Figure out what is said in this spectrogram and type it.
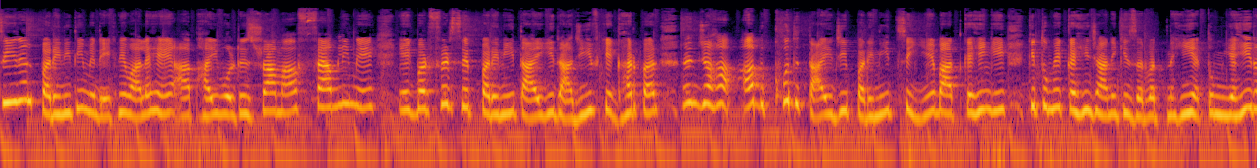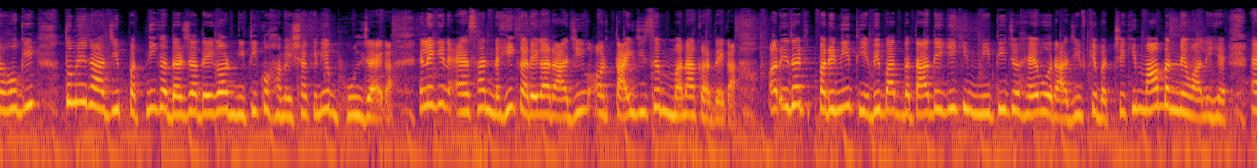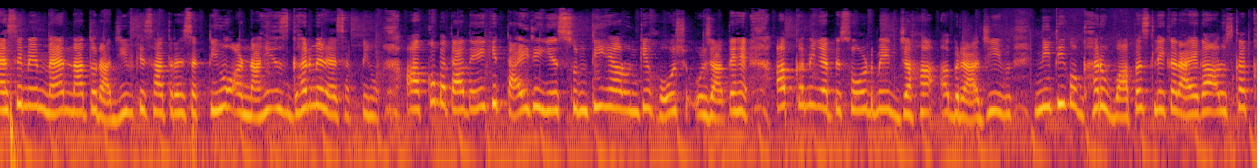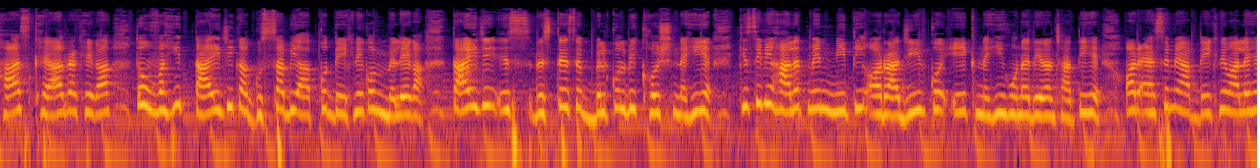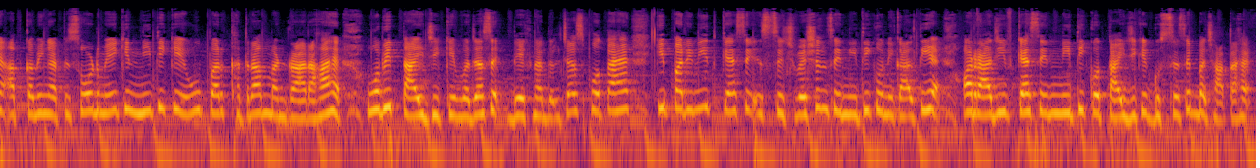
Serial Parineeti में देखने वाले हैं। आप हाई वोल्टेज ड्रामा फैमिली में एक बार फिर से परिणीत आएगी राजीव के घर पर, जहाँ अब खुद ताई जी परिणीत से ये बात कहेंगी कि तुम्हें कहीं जाने की ज़रूरत नहीं है, तुम यहीं रहोगी, तुम्हें राजीव पत्नी का दर्जा देगा और नीति को हमेशा के लिए भूल जाएगा। लेकिन ऐसा नहीं करेगा राजीव और ताई जी से मना कर देगा। और इधर परिणीत ये भी बात बता देगी कि नीति जो है वो राजीव के बच्चे की माँ बनने वाली है। ऐसे में मैं ना तो राजीव के साथ रह सकती हूँ और ना ही इस घर में रह सकती हूँ। आपको बता दें कि ताई जी ये सुनती हैं और उनके होश उड़ जाते हैं। अपकमिंग एपिसोड में जहाँ अब राजीव नीति को घर वापस लेकर आएगा और उसका खास ख्याल रखेगा तो वहीं ताई जी का गुस्सा भी आपको देखने को मिलेगा। ताई जी इस रिश्ते से बिल्कुल भी खुश नहीं है। किसी भी हालत में नीति और राजीव को एक नहीं होना देना चाहती है। और ऐसे में आप देखने वाले हैं अपकमिंग एपिसोड में कि नीति के ऊपर खतरा मंडरा रहा है। वो भी ताई जी की वजह से। देखना दिलचस्प होता है कि परिणीत कैसे इस सिचुएशन से नीति को निकालती है। और राजीव कैसे नीति को ताई जी के गुस्से से बचाता है।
